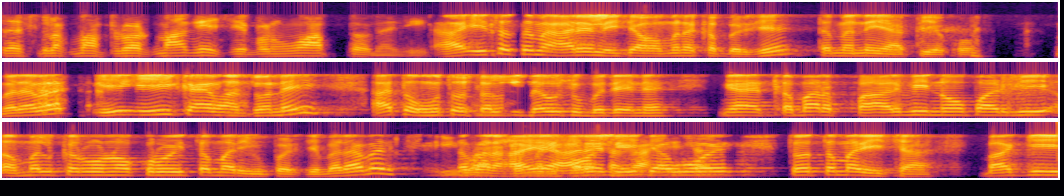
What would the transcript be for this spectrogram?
દસ લાખમાં પ્લોટ માગે છે પણ હું આપતો નથી. હા એ તો તમે હારે લઈ જાઓ મને ખબર છે. તમે નહીં આપી શકો. બરાબર? એ એ કાંઈ વાંધો નહીં. આ તો હું તો સલાહ દઉં છું બધાને કે તમારે પાળવી ન પાડવી અમલ કરવો ન કરવો એ તમારી ઉપર છે બરાબર? તમારે હારે હારે લઈ જવું હોય તો તમારી ઈચ્છા. બાકી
